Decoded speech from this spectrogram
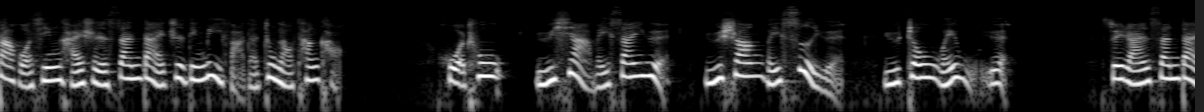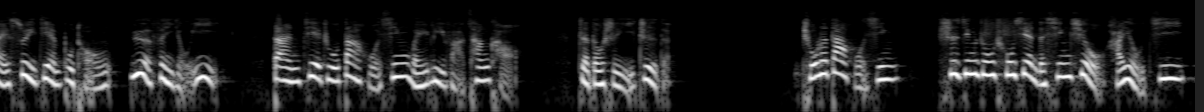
大火星还是三代制定历法的重要参考。火出于夏为三月，于商为四月，于周为五月。虽然三代岁建不同，月份有异，但借助大火星为历法参考，这都是一致的。除了大火星，《诗经》中出现的星宿还有鸡、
